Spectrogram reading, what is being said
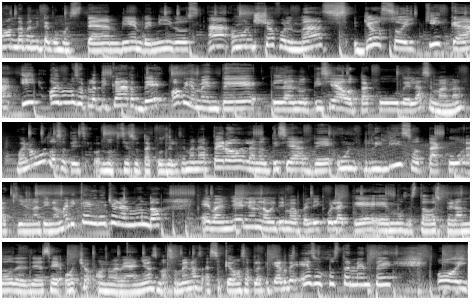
onda, panita? ¿Cómo están? Bienvenidos a un shuffle más. Yo soy Kika y hoy vamos a platicar de, obviamente, la noticia otaku de la semana. Bueno, hubo dos noticias otaku de la semana, pero la noticia de un release otaku aquí en Latinoamérica y de hecho en el mundo, Evangelion, la última película que hemos estado esperando desde hace 8 o 9 años más o menos. Así que vamos a platicar de eso justamente hoy.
